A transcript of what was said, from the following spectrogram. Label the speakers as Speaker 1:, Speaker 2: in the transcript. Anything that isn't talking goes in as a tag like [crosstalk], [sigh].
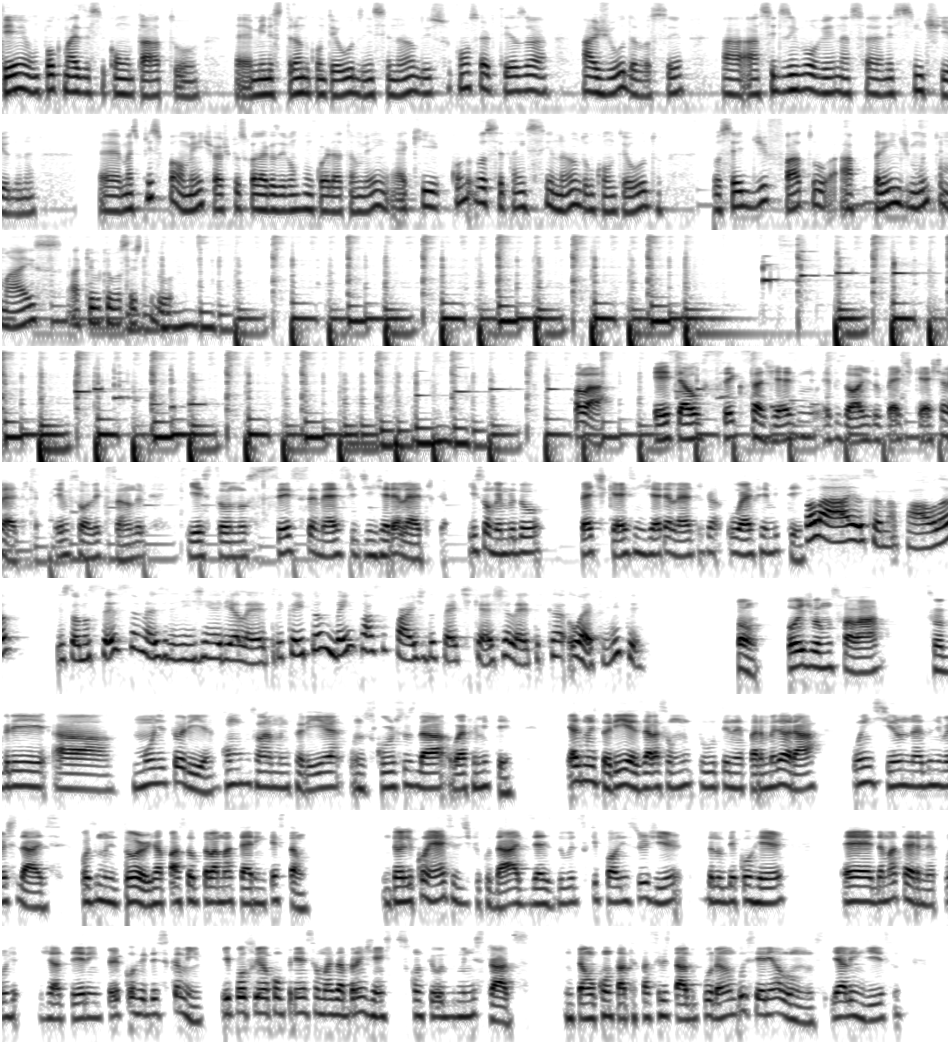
Speaker 1: ter um pouco mais desse contato é, ministrando conteúdos, ensinando, isso com certeza ajuda você a, a se desenvolver nessa, nesse sentido, né? É, mas principalmente, eu acho que os colegas vão concordar também, é que quando você está ensinando um conteúdo, você de fato aprende muito mais aquilo que você estudou.
Speaker 2: Esse é o 60 episódio do Petcast Elétrica. Eu sou o Alexandre e estou no sexto semestre de Engenharia Elétrica e sou membro do Petcast Engenharia Elétrica UFMT.
Speaker 3: Olá, eu sou Ana Paula, estou no sexto semestre de Engenharia Elétrica e também faço parte do Petcast Elétrica UFMT.
Speaker 2: Bom, hoje vamos falar sobre a monitoria, como funciona a monitoria nos cursos da UFMT. E as monitorias, elas são muito úteis né, para melhorar o ensino nas universidades, pois o monitor já passou pela matéria em questão. Então ele conhece as dificuldades e as dúvidas que podem surgir pelo decorrer é, da matéria, né, por já terem percorrido esse caminho, e possui uma compreensão mais abrangente dos conteúdos ministrados. Então o contato é facilitado por ambos serem alunos, e além disso,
